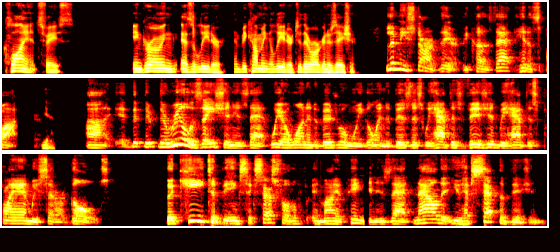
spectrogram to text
clients face in growing as a leader and becoming a leader to their organization? Let me start there because that hit a spot. Yeah. Uh, the, the, the, realization is that we are one individual when we go into business. We have this vision, we have this plan, we set our goals. The key to being successful, in my opinion, is that now that you have set the vision,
